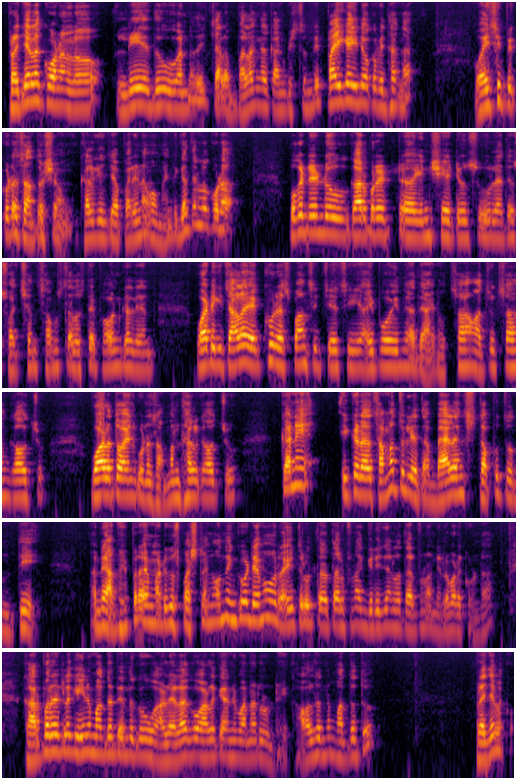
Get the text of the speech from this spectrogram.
ప్రజల కోణంలో లేదు అన్నది చాలా బలంగా కనిపిస్తుంది. పైగా ఇది ఒక విధంగా వైసీపీకి కూడా సంతోషం కలిగించే పరిణామం అయింది. గతంలో కూడా ఒకటి రెండు కార్పొరేట్ ఇనిషియేటివ్స్ లేకపోతే స్వచ్ఛంద సంస్థలు వస్తే పవన్ కళ్యాణ్ వాటికి చాలా ఎక్కువ రెస్పాన్స్ ఇచ్చేసి అయిపోయింది. అది ఆయన ఉత్సాహం అత్యుత్సాహం కావచ్చు. వాళ్ళతో ఆయనకున్న సంబంధాలు కావచ్చు. కానీ ఇక్కడ సమతుల్యత బ్యాలెన్స్ తప్పుతుంది అంటే అభిప్రాయం మటుకు స్పష్టంగా ఉంది. ఇంకోటి ఏమో రైతుల తరఫున గిరిజనుల తరఫున నిలబడకుండా కార్పొరేట్లకు ఈయన మద్దతు ఎందుకు? వాళ్ళు ఎలాగో వాళ్ళకే అన్ని వనరులు ఉంటాయి. కావాల్సిన మద్దతు ప్రజలకు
